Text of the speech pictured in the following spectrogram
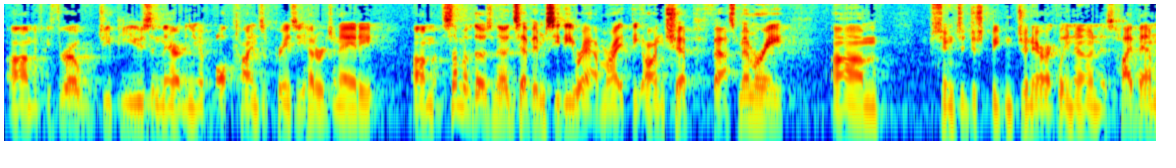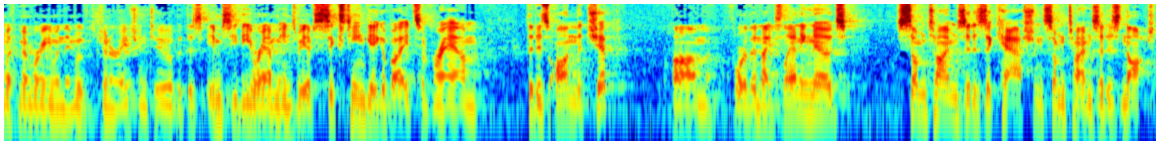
Um, if you throw GPUs in there, then you have all kinds of crazy heterogeneity. Um, some of those nodes have MCD RAM, right? The on-chip fast memory, um, soon to just be generically known as high bandwidth memory when they move to generation two. But this MCD RAM means we have 16 gigabytes of RAM that is on the chip um, for the Knights Landing nodes. Sometimes it is a cache and sometimes it is not.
